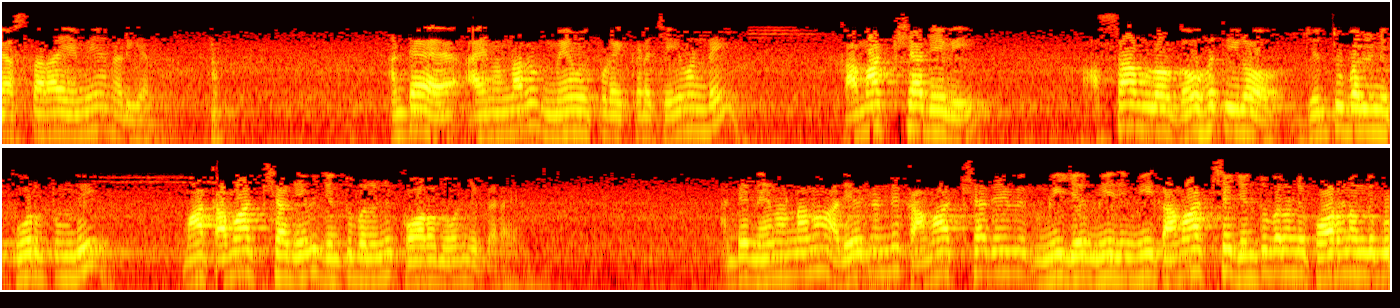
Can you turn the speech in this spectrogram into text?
చేస్తారా ఏమి అని అడిగాను. అంటే ఆయన అన్నారు మేము ఇప్పుడు ఇక్కడ చేయమండి. కామాఖ్యాదేవి అస్సాంలో గౌహతిలో జంతుబలిని కోరుతుంది. మా కామాఖ్యాదేవి జంతుబలిని కోరదు అని చెప్పారు ఆయన. అంటే నేనన్నాను అదేమిటండి? కామాఖ్యాదేవి మీ మీ మీ కామాఖ్య జంతుబలిని కోరనందుకు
